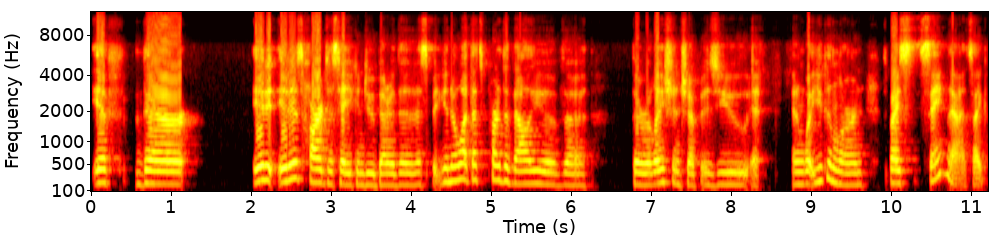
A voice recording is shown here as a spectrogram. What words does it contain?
if they're it, it is hard to say you can do better than this but you know what? That's part of the value of the the relationship is you eh, and what you can learn by saying that. It's like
